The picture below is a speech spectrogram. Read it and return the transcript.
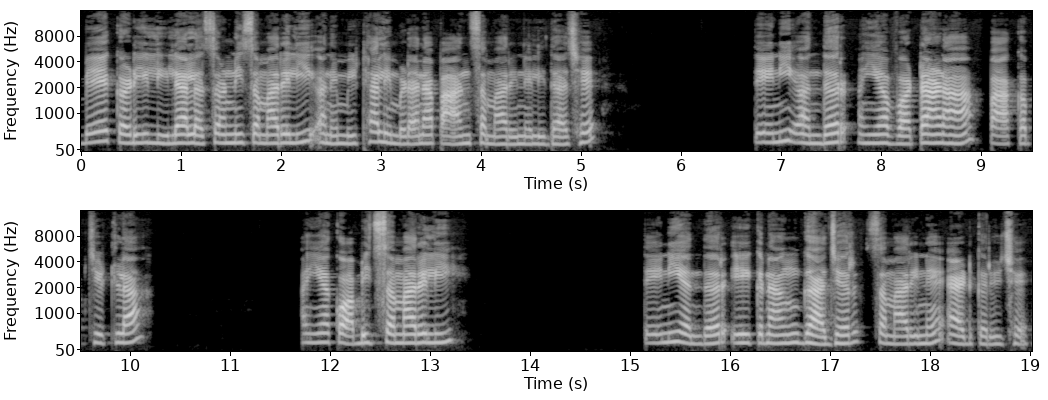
બે કડી લીલા લસણની સમારેલી અને મીઠા લીમડાના પાન સમારીને લીધા છે. તેની અંદર અહીંયા વટાણા પા કપ જેટલા, અહીંયા કોબીજ સમારેલી તેની અંદર એક નંગ ગાજર સમારીને એડ કર્યું છે.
